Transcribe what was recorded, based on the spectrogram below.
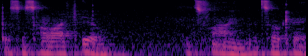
This is how I feel. It's fine, it's okay.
